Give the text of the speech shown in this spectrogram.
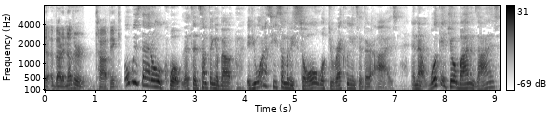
about another topic. What was that old quote that said something about if you want to see somebody's soul, look directly into their eyes? And now look at Joe Biden's eyes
